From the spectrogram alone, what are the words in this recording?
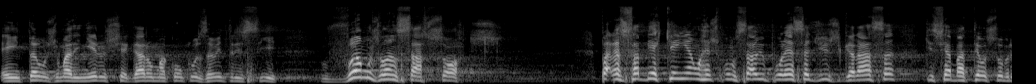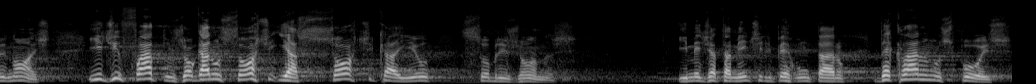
Então os marinheiros chegaram a uma conclusão entre si: vamos lançar sortes para saber quem é o responsável por essa desgraça que se abateu sobre nós. E de fato jogaram sorte e a sorte caiu sobre Jonas. Imediatamente lhe perguntaram: Declara-nos, pois,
